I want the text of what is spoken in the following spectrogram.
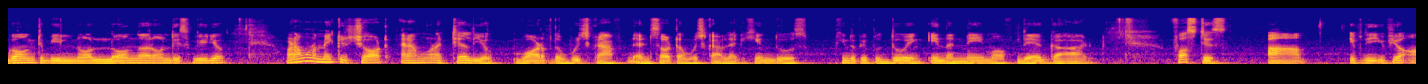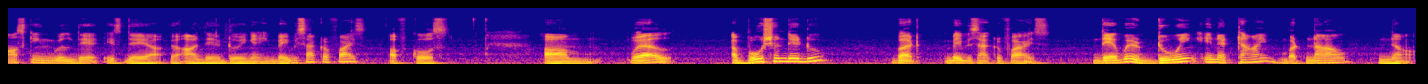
going to be no longer on this video but i want to make it short and i'm going to tell you what of the witchcraft and certain witchcraft that hindus hindu people doing in the name of their god. First is uh if the if you're asking will they is they uh, are they doing a baby sacrifice? Of course. Um well abortion they do but baby sacrifice. They were doing in a time but now no.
